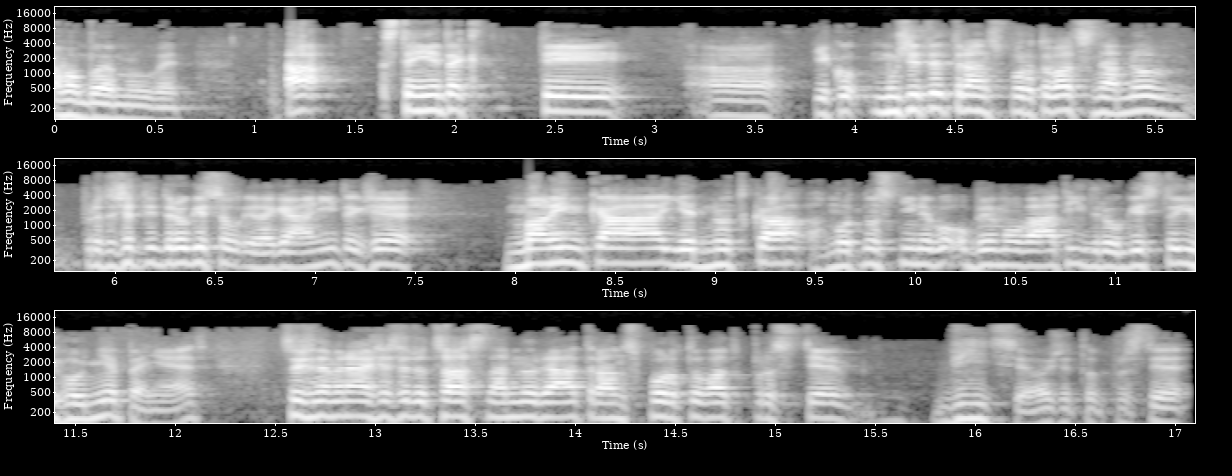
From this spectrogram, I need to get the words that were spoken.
a on bude mluvit. A stejně tak ty uh, jako můžete transportovat snadno, protože ty drogy jsou ilegální, takže malinká jednotka hmotnostní nebo objemová té drogy stojí hodně peněz, což znamená, že se docela snadno dá transportovat prostě víc, jo? že to prostě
